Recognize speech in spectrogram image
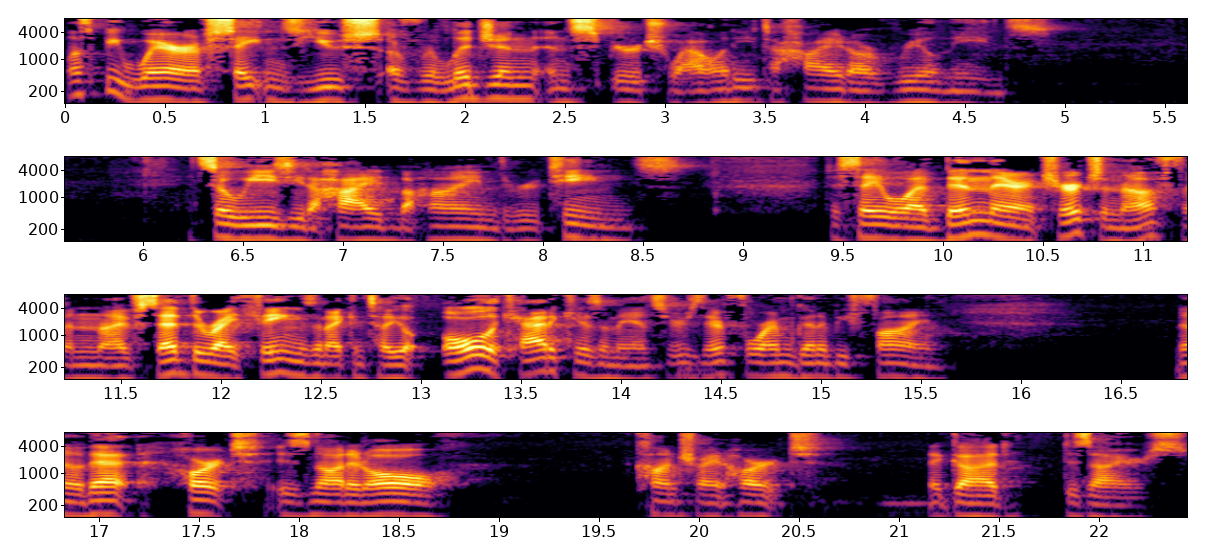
Let's beware of Satan's use of religion and spirituality to hide our real needs. It's so easy to hide behind the routines, to say, Well, I've been there at church enough, and I've said the right things, and I can tell you all the catechism answers, therefore I'm going to be fine. No, that heart is not at all contrite heart that God desires.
